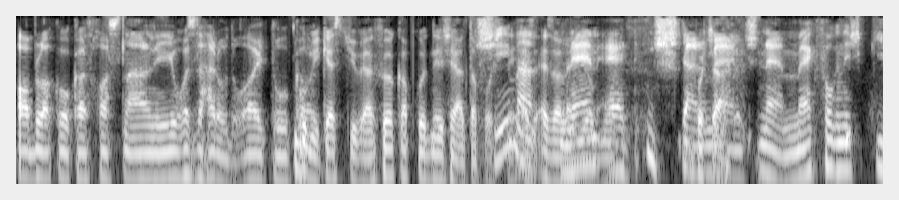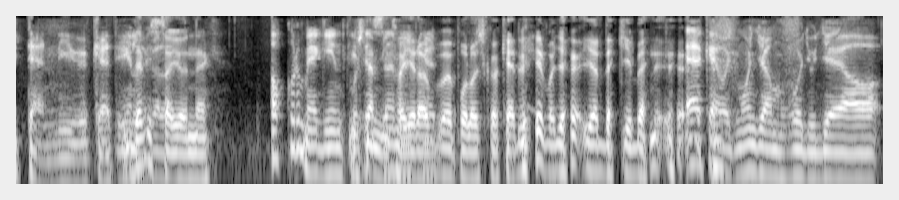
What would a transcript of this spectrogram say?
ablakokat használni, jól záródó ajtókat. Gumikesztyűvel fölkapkodni és eltaposni. Simán, ez, ez a legjobb. Nem, ez Isten ments, nem, megfogni és kitenni őket. Én De visszajönnek akkor megint Most nem mintha jön a poloska kedvéért, vagy a érdekében. El kell, hogy mondjam, hogy ugye a,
